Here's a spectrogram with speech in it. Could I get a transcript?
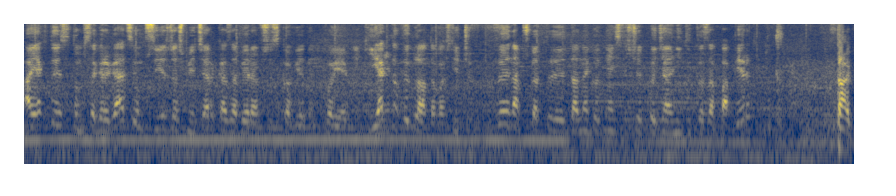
a jak to jest z tą segregacją, przyjeżdża śmieciarka, zabiera wszystko w jeden pojemnik. I jak to wygląda właśnie? Czy wy na przykład y, danego dnia jesteście odpowiedzialni tylko za papier? Tak,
